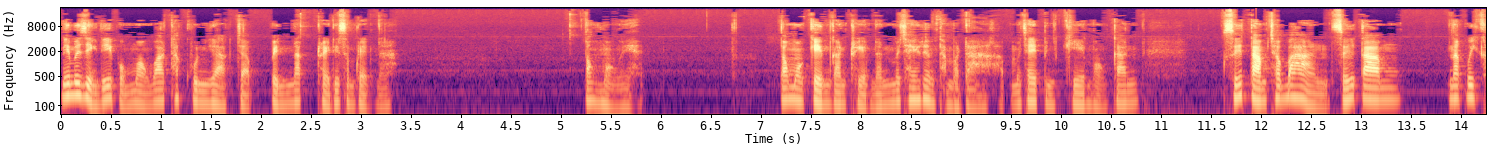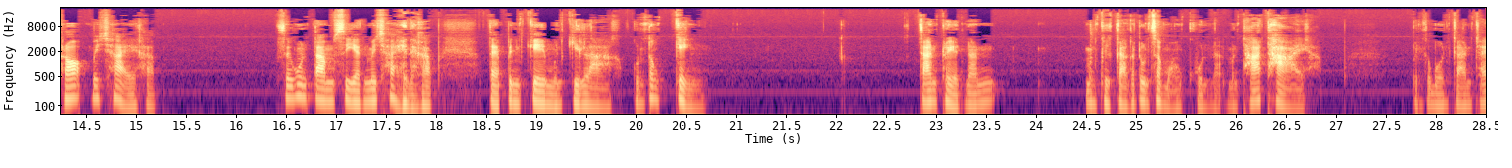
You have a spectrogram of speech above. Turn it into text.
นี่เป็นสิ่งที่ผมมองว่าถ้าคุณอยากจะเป็นนักเทรดที่สำเร็จนะ ต้องมองเลยฮะต้องมองเกมการเทรดนั้นไม่ใช่เรื่องธรรมดาครับ ไม่ใช่เป็นเกมของการซื้อตามชาวบ้าน ซื้อตามนักวิเคราะห์ไม่ใช่ครับ ซื้อหุ้นตามเซียนไม่ใช่นะครับ แต่เป็นเกมเหมือนกีฬาครับคุณต้องเก่ง การเทรดนั้นมันคือการกระตุ้นสมองคุณนะมันท้าทายครับ เป็นกระบวนการใช้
